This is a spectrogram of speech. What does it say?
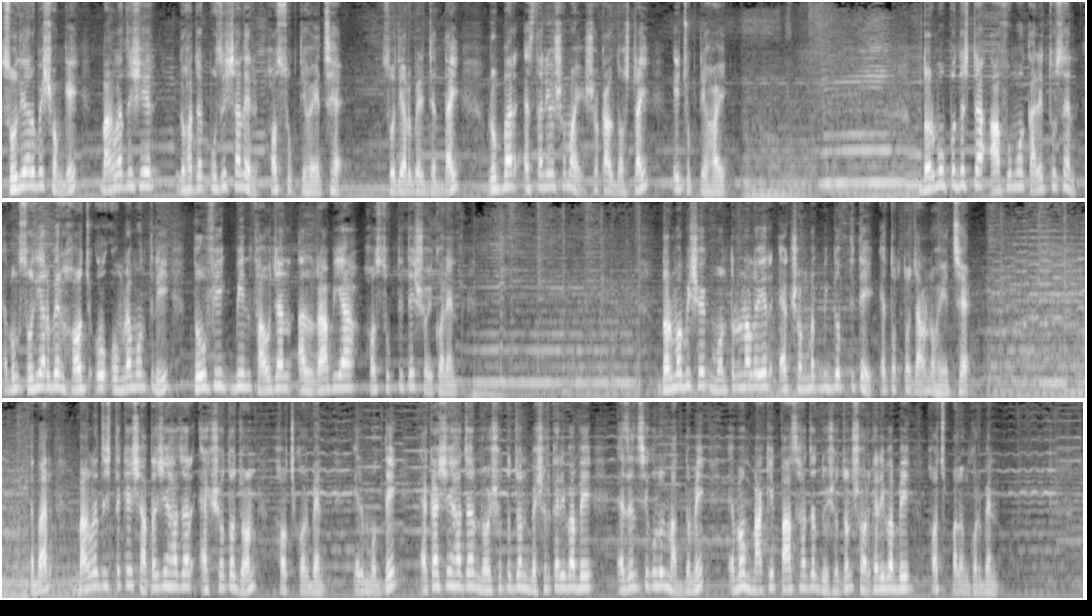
Saudi আরবের সঙ্গে বাংলাদেশের দু হাজার পঁচিশ সালের হজ চুক্তি হয়েছে। সৌদি আরবের জেদ্দায় রোববার স্থানীয় সময় সকাল দশটায় এই চুক্তি হয়। ধর্ম উপদেষ্টা আফুমো কালিদ হোসেন এবং সৌদি আরবের হজ ও ওমরা মন্ত্রী তৌফিক বিন ফাউজান আল রাবিয়া হজ চুক্তিতে সই করেন। ধর্ম বিষয়ক মন্ত্রণালয়ের এক সংবাদ বিজ্ঞপ্তিতে এ তথ্য জানানো হয়েছে। এবার বাংলাদেশ থেকে সাতাশি হাজার একশত জন হজ করবেন। এর মধ্যে একাশি হাজার নয়শত জন বেসরকারিভাবে এজেন্সিগুলোর মাধ্যমে এবং বাকি পাঁচ হাজার দুইশো জন সরকারিভাবে হজ পালন করবেন।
